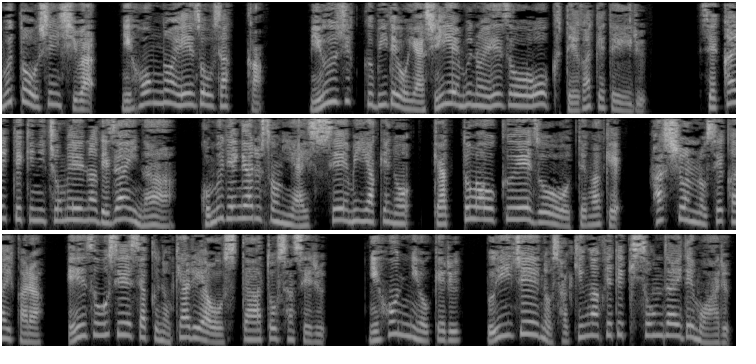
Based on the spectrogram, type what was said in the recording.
武藤紳士は日本の映像作家。ミュージックビデオや CM の映像を多く手掛けている。世界的に著名なデザイナー、コムデ・ギャルソンや一世三宅のキャットワーク映像を手掛け、ファッションの世界から映像制作のキャリアをスタートさせる。日本における VJ の先駆け的存在でもある。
